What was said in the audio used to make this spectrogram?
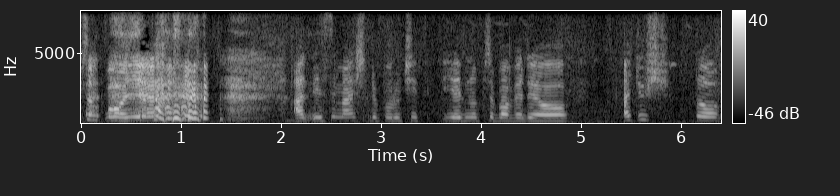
jsem v pohodě. A jestli máš doporučit jedno třeba video, ať už to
